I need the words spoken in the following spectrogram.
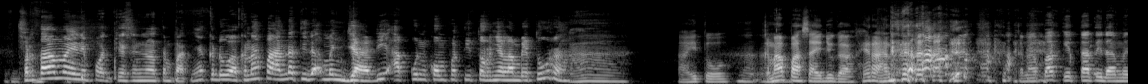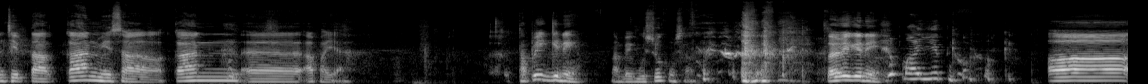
Pertama ini podcast inilah tempatnya. Kedua, kenapa Anda tidak menjadi akun kompetitornya Lambetura? Ah, Nah itu. Kenapa saya juga heran. kenapa kita tidak menciptakan misalkan eh, apa ya? Tapi gini, Lambe busuk misalnya. tapi gini, Mayit goblok. eh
